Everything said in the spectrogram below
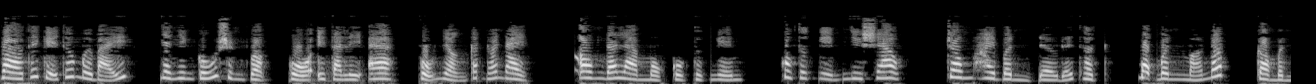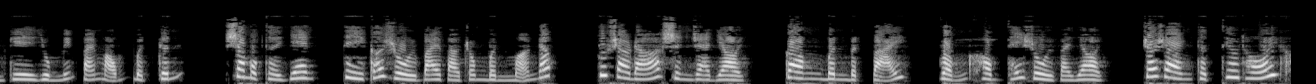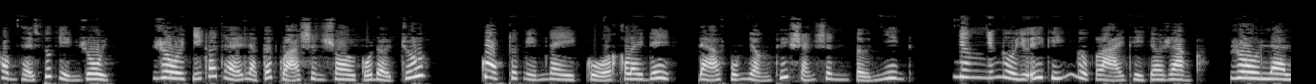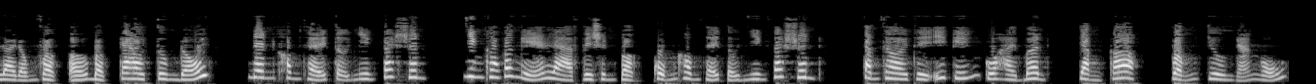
Vào thế kỷ thứ 17, nhà nghiên cứu sinh vật của Italia phủ nhận cách nói này. Ông đã làm một cuộc thực nghiệm. Cuộc thực nghiệm như sau. Trong hai bình đều để thịt, một bình mở nắp, còn bình kia dùng miếng vải mỏng bịt kín. Sau một thời gian thì có ruồi bay vào trong bình mở nắp, tiếp sau đó sinh ra dòi, còn bình bịt vải vẫn không thấy ruồi và dòi. Rõ ràng thịt thiêu thối không thể xuất hiện rồi, rồi chỉ có thể là kết quả sinh sôi của đời trước. Cuộc thực nghiệm này của Clady đã phủ nhận thuyết sản sinh tự nhiên, nhưng những người giữ ý kiến ngược lại thì cho rằng rồi là loài động vật ở bậc cao tương đối, nên không thể tự nhiên phát sinh, nhưng không có nghĩa là vi sinh vật cũng không thể tự nhiên phát sinh. Tạm thời thì ý kiến của hai bên, chằng co, vẫn chưa ngã ngủ.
